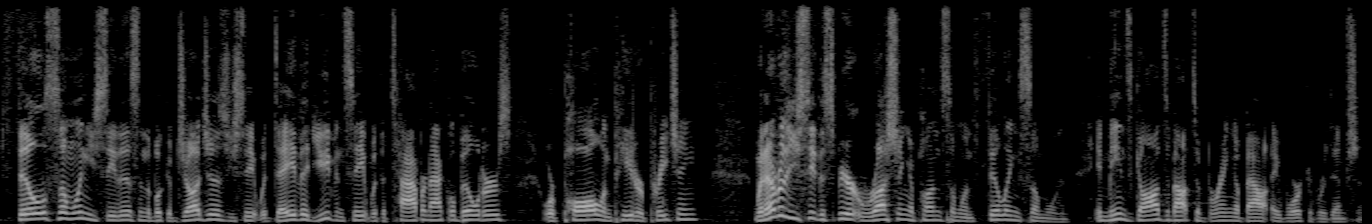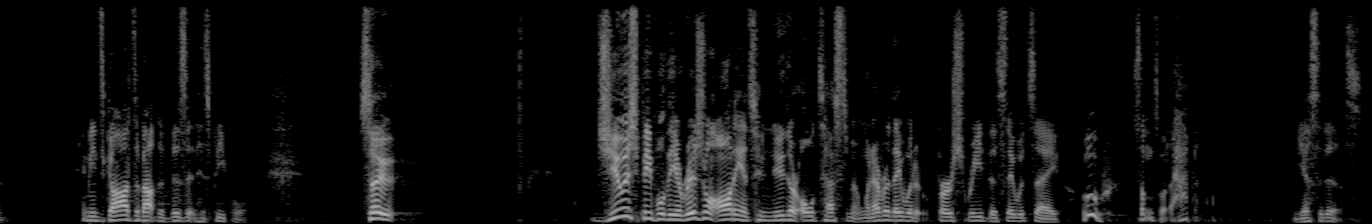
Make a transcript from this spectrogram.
fills someone, you see this in the book of Judges, you see it with David, you even see it with the tabernacle builders or Paul and Peter preaching. Whenever you see the Spirit rushing upon someone, filling someone, it means God's about to bring about a work of redemption. It means God's about to visit his people. So, Jewish people, the original audience who knew their Old Testament, whenever they would first read this, they would say, Ooh, something's about to happen. And yes, it is.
